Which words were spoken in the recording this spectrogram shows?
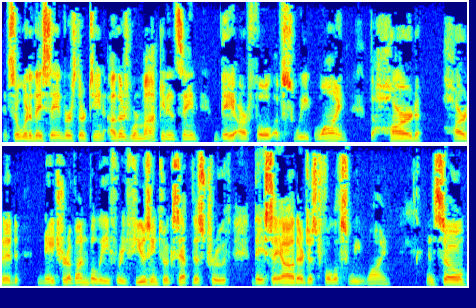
And so what did they say in verse 13? Others were mocking and saying, they are full of sweet wine. The hard-hearted nature of unbelief, refusing to accept this truth, they say, oh, they're just full of sweet wine. And so,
